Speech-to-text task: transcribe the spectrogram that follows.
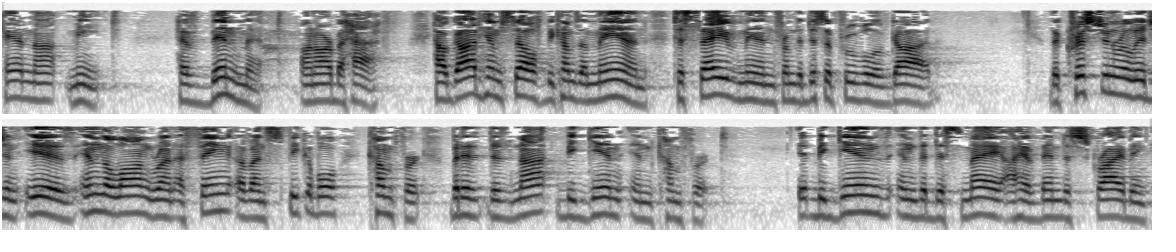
cannot meet, have been met on our behalf. How God Himself becomes a man to save men from the disapproval of God. The Christian religion is, in the long run, a thing of unspeakable comfort, but it does not begin in comfort. It begins in the dismay I have been describing,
